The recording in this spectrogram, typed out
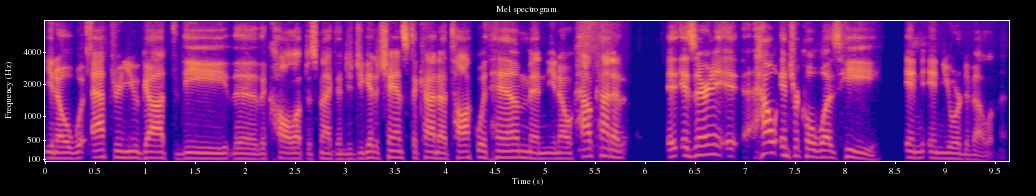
you know, after you got the the the call up to SmackDown, did you get a chance to kind of talk with him? And you know, how kind of is there any how integral was he in in your development?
